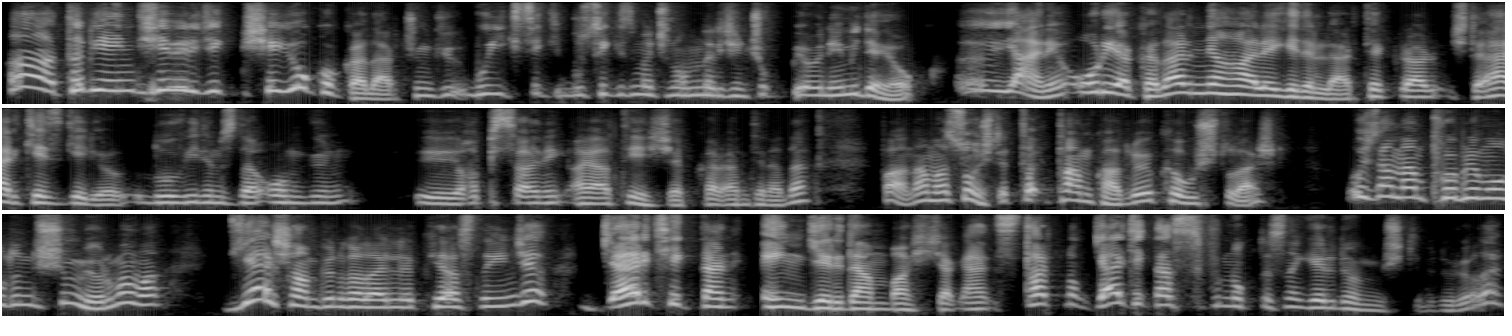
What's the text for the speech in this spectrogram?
Ha tabii endişe verecek bir şey yok o kadar. Çünkü bu ilk 8, bu 8 maçın onlar için çok bir önemi de yok. Ee, yani oraya kadar ne hale gelirler? Tekrar işte herkes geliyor. Lou Williams da 10 gün e, hapishane hayatı yaşayacak karantinada falan ama sonuçta ta- tam kadroya kavuştular. O yüzden ben problem olduğunu düşünmüyorum ama diğer şampiyonluk adaylarıyla kıyaslayınca gerçekten en geriden başlayacak. Yani start nok gerçekten sıfır noktasına geri dönmüş gibi duruyorlar.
